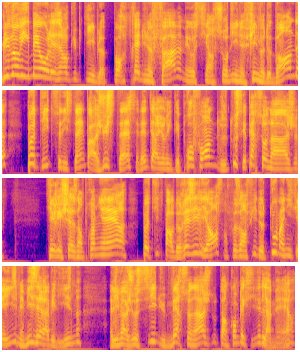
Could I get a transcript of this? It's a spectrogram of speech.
Ludovic Béot, Les Inrecuptibles, portrait d'une femme, mais aussi en sourdine film de bande, petite se distingue par la justesse et l'intériorité profonde de tous ses personnages. Thierry Chaise en première, Petite parle de résilience en faisant fi de tout manichéisme et misérabilisme, à l'image aussi du personnage tout en complexité de la mère,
